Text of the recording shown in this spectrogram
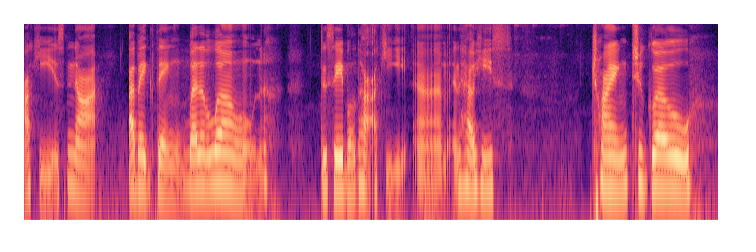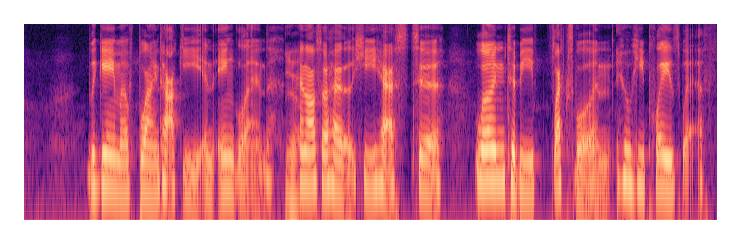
hockey is not a big thing, let alone disabled hockey, um, and how he's trying to grow the game of blind hockey in England, Yeah. and also how he has to learn to be flexible in who he plays with,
